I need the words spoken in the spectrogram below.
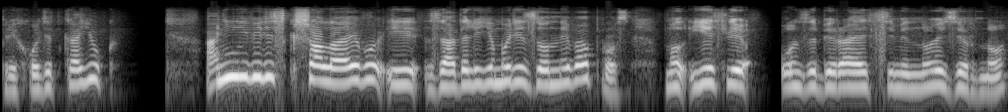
приходит каюк. Они явились к Шалаеву и задали ему резонный вопрос, мол, если он забирает семенное зерно,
